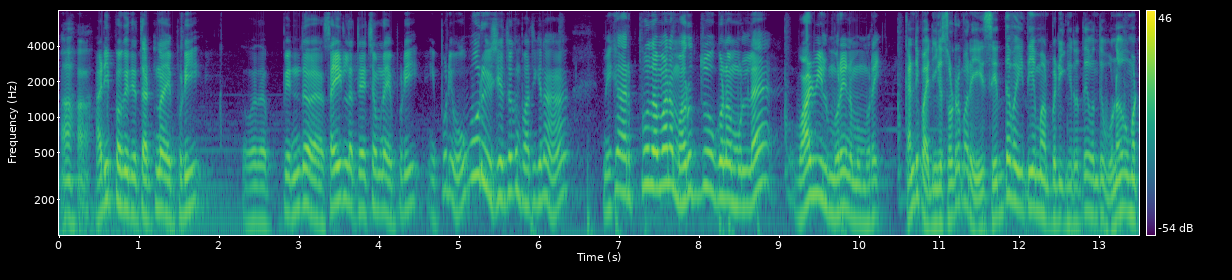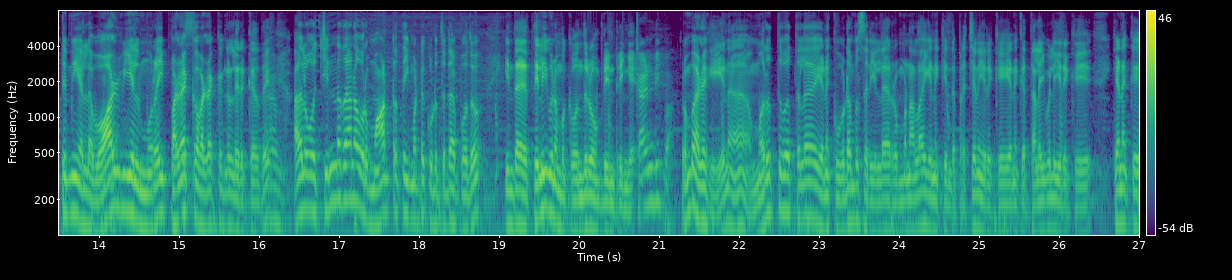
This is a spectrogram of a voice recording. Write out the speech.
ஆஹா. அடிப்பகுதியை தட்டுனா எப்படி? இந்த சைடில் தேய்ச்சோம்னா எப்படி? இப்படி ஒவ்வொரு விஷயத்துக்கும் பார்த்தீங்கன்னா மிக அற்புதமான மருத்துவ குணம் உள்ள வாழ்வியல் முறை நம்ம முறை. கண்டிப்பா நீங்க சொல்ற மாதிரி சித்த வைத்தியம் அப்படிங்கிறது வந்து உணவு மட்டுமே அல்ல வாழ்வியல் முறை பழக்க வழக்கங்கள் இருக்கிறது. அதுல ஒரு சின்னதான ஒரு மாற்றத்தை மட்டும் கொடுத்துட்டா போதும் இந்த தெளிவு நமக்கு வந்துடும் அப்படின்றீங்க. கண்டிப்பாக ரொம்ப அழகு. ஏன்னா மருத்துவத்தில் எனக்கு உடம்பு சரியில்லை ரொம்ப நாளாக எனக்கு இந்த பிரச்சனை இருக்குது எனக்கு தலைவலி இருக்குது எனக்கு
